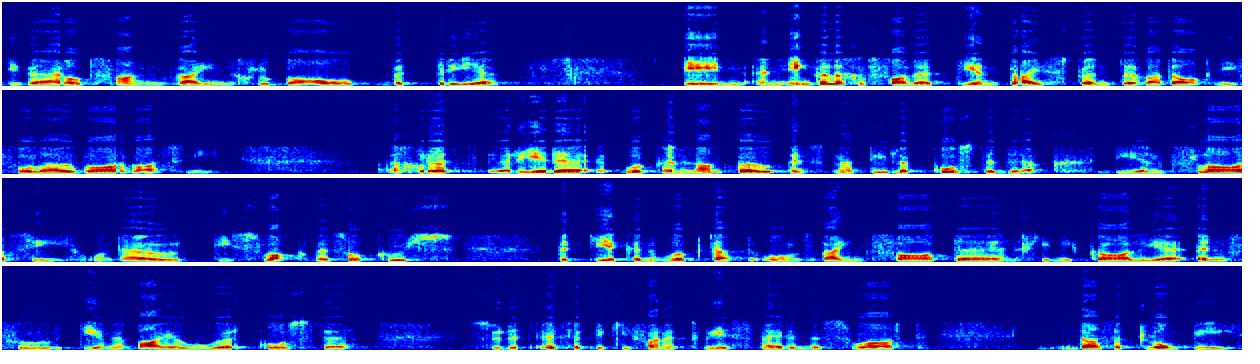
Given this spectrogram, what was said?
die wêreld van wyn globaal betree en in enkele gevalle teen pryspunte wat dalk nie volhoubaar was nie. 'n Groot rede ook in landbou is natuurlik koste druk. Die inflasie, onthou die swak wisselkoers beteken ook dat ons wynvate en chemikalieë invoer teen 'n baie hoër koste. So dit is 'n bietjie van 'n tweesnydende swaard. Daar's 'n klompie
